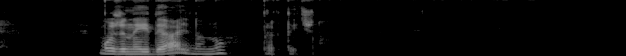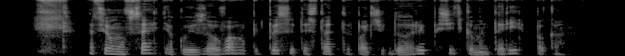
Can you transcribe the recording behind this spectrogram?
Може, не ідеально, ну, практично. На цьому все. Дякую за увагу. Підписуйтесь, ставте пальчик догори, пишіть коментарі. Пока.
